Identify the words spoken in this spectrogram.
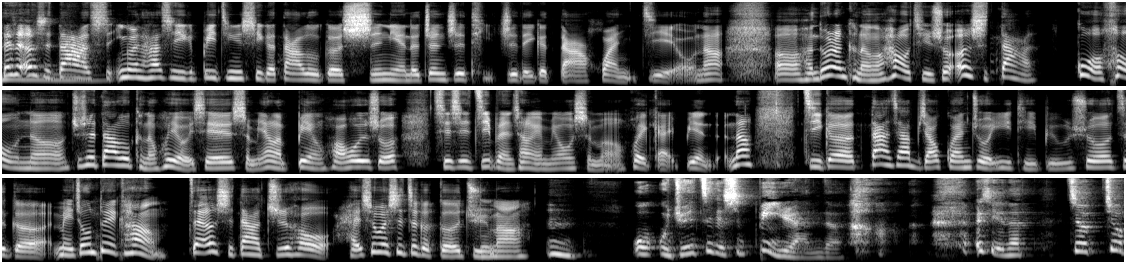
但是二十大是因为它是一个，毕竟是一个大陆个十年的政治体制的一个大换届哦。那呃，很多人可能很好奇说二十大。过后呢，就是大陆可能会有一些什么样的变化，或者说其实基本上也没有什么会改变的。那几个大家比较关注的议题，比如说这个美中对抗，在二十大之后还是会是这个格局吗？嗯，我我觉得这个是必然的，而且呢，就就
